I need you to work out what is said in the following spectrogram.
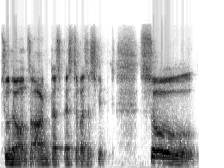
Zuhörern sagen, das Beste, was es gibt. So,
